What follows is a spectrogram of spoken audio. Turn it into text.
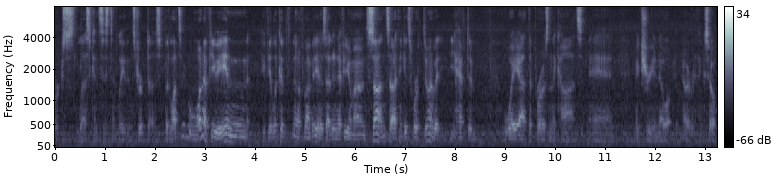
works less consistently than strip does. But lots of people want FUE, and if you look at enough of my videos, I did an FUE on my own son, so I think it's worth doing. But you have to weigh out the pros and the cons and make sure you know know everything. So,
